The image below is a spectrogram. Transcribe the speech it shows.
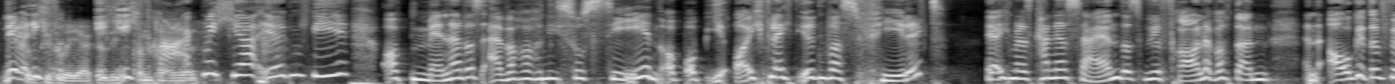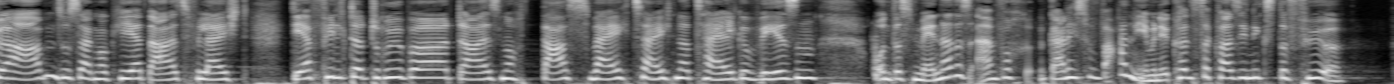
Nee, weil ich ich, ich frage mich ja irgendwie, ob Männer das einfach auch nicht so sehen, ob, ob ihr, euch vielleicht irgendwas fehlt. Ja, ich meine, es kann ja sein, dass wir Frauen einfach dann ein Auge dafür haben, zu sagen, okay, ja, da ist vielleicht der Filter drüber, da ist noch das Weichzeichnerteil gewesen und dass Männer das einfach gar nicht so wahrnehmen. Ihr könnt da quasi nichts dafür.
